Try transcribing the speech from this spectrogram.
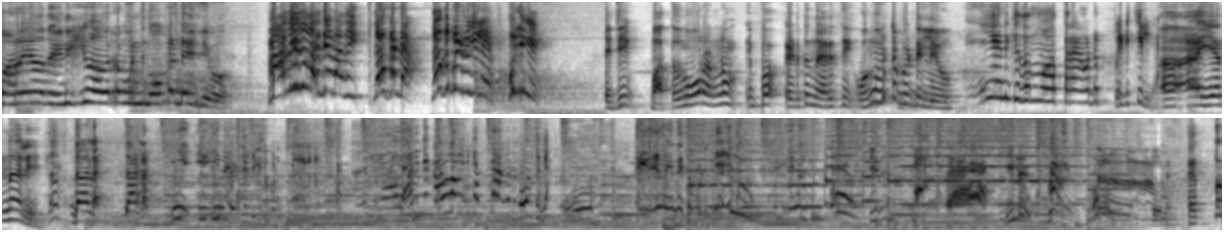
പറയാതെ എനിക്കും അവരുടെ മുന്നിൽ നോക്കണ്ടേ ഇല്ലയോ മതി എന്ന് പറഞ്ഞാ മതി നോക്കണ്ട നോക്കി പഠിപ്പിക്കില്ലേ കൊല്ലിക്കേ ചേച്ചി പത്ത് നൂറെണ്ണം ഇപ്പൊ എടുത്ത് നിരത്തി. ഒന്നും ഇഷ്ടപ്പെട്ടില്ലയോ? എനിക്കിതൊന്നും അത്ര അങ്ങോട്ട് പിടിച്ചില്ല. ആ, ആ, എന്നാലേ? ദാണ്ട ദാണ്ട. ഈ- ഈ- ഇത് എനിക്ക് ഇഷ്ടപ്പെടും. അതിന്റെ കള്ളം എനിക്ക് അത്ര അങ്ങോട്ട് തോന്നില്ല. ഇത് ഇത് ഇഷ്ടപ്പെടും. ഇത്. എത്ര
